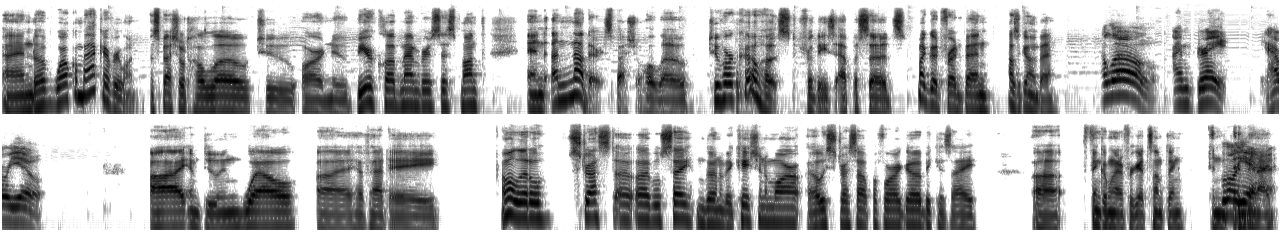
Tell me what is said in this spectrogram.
and uh, welcome back, everyone. A special hello to our new beer club members this month, and another special hello to our co host for these episodes, my good friend Ben. How's it going, Ben? Hello, I'm great. How are you? I am doing well. I have had a, I'm a little stressed, I, I will say. I'm going on vacation tomorrow. I always stress out before I go because I uh, think I'm going to forget something. And, Well, and yeah. then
